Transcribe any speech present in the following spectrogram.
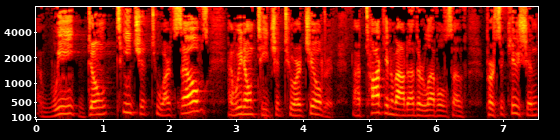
And we don't teach it to ourselves, and we don't teach it to our children. Not talking about other levels of persecution.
